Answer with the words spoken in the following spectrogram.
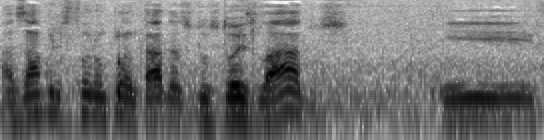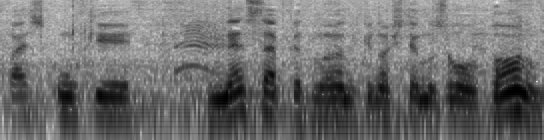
as árvores foram plantadas dos dois lados e faz com que nessa época do ano que nós temos o outono,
